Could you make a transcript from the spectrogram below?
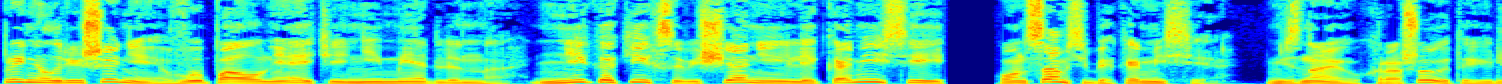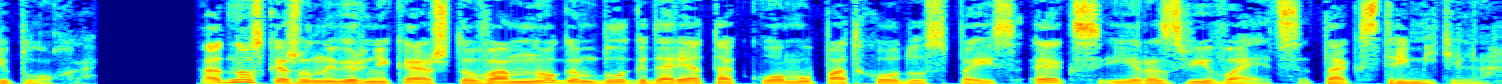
Принял решение — выполняйте немедленно. Никаких совещаний или комиссий. Он сам себе комиссия. Не знаю, хорошо это или плохо. Одно скажу наверняка, что во многом благодаря такому подходу SpaceX и развивается так стремительно.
